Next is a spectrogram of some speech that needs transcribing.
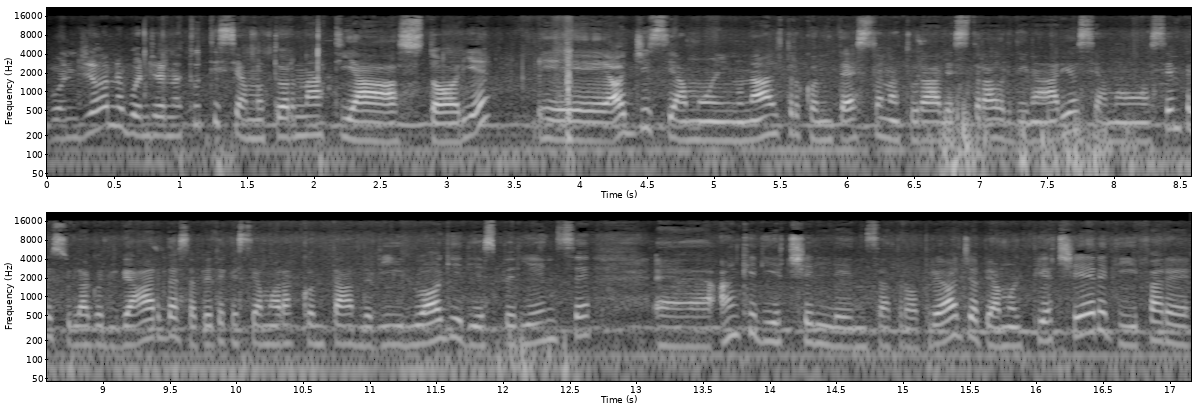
Buongiorno, buongiorno a tutti, siamo tornati a Storie e oggi siamo in un altro contesto naturale straordinario, siamo sempre sul lago di Garda, sapete che stiamo raccontando di luoghi e di esperienze eh, anche di eccellenza proprio. Oggi abbiamo il piacere di fare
